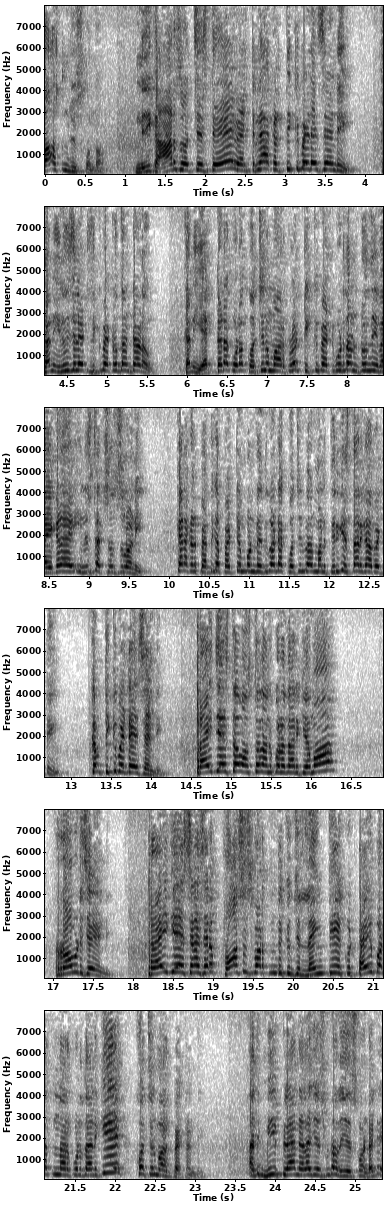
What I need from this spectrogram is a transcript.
లాస్ట్ని చూసుకుందాం. నీకు ఆన్సర్ వచ్చేస్తే వెంటనే అక్కడ టిక్ పెట్టేసేయండి. కానీ ఇన్విజిలేటర్ టిక్ పెట్టొద్దు అంటాడు. కానీ ఎక్కడ కూడా క్వశ్చన్ మార్కులో టిక్ పెట్టకూడదు అంటుంది. ఇక్కడ ఇన్స్ట్రక్షన్స్లోని కానీ అక్కడ పెద్దగా పట్టింపు ఉండదు. ఎందుకంటే ఆ క్వశ్చన్ పేపర్ మనం తిరిగి ఇస్తారు కాబట్టి. కాబట్టి టిక్ పెట్టేసేయండి. ట్రై చేస్తే వస్తుంది అనుకున్న దానికి ఏమో రౌండ్ చేయండి. ట్రై చేసినా సరే ప్రాసెస్ పడుతుంది. కొంచెం లెంగ్త్ ఎక్కువ టైం పడుతుంది అనుకున్న దానికి క్వశ్చన్ మార్క్ పెట్టండి. అది మీ ప్లాన్ ఎలా చేసుకుంటే అలా చేసుకోండి. అంటే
